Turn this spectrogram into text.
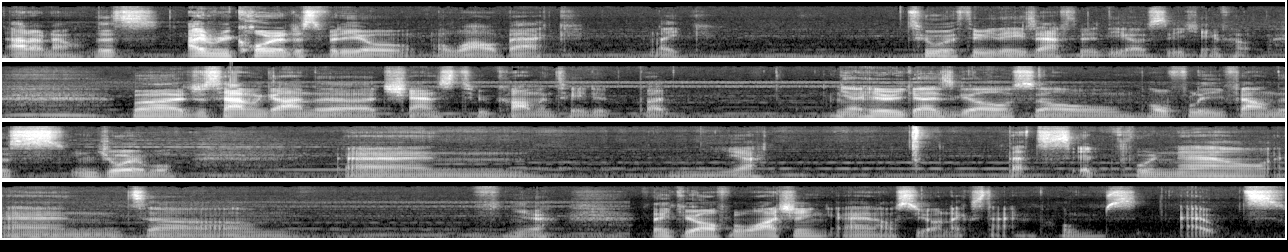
I don't know. This I recorded this video a while back, like two or three days after the DLC came out. But I just haven't gotten the chance to commentate it. But yeah, here you guys go. So hopefully you found this enjoyable. And yeah. that's it for now. And um, yeah, thank you all for watching, and I'll see you all next time. Holmes out.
